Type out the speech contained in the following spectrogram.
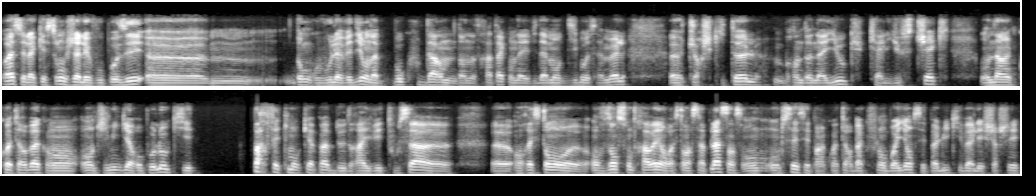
Ouais, c'est la question que j'allais vous poser. Euh, donc, vous l'avez dit, on a beaucoup d'armes dans notre attaque. On a évidemment Dibo Samuel, euh, George Kittle, Brandon Ayuk, Kalius Check. On a un quarterback en, en Jimmy Garoppolo qui est parfaitement capable de driver tout ça euh, euh, en restant, euh, en faisant son travail, en restant à sa place. Hein. On, le sait, c'est pas un quarterback flamboyant, c'est pas lui qui va aller chercher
